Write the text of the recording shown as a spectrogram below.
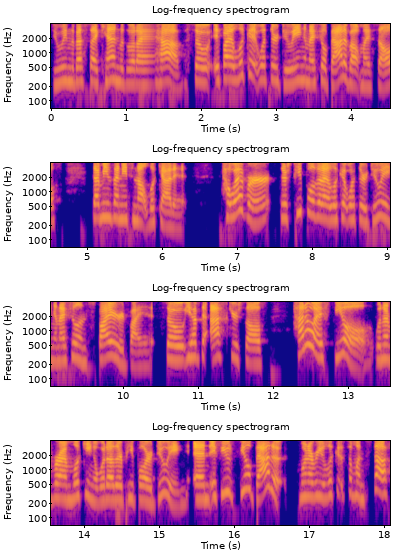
doing the best I can with what I have. So if I look at what they're doing and I feel bad about myself, that means I need to not look at it. However, there's people that I look at what they're doing and I feel inspired by it. So you have to ask yourself how do I feel whenever I'm looking at what other people are doing? And if you feel bad whenever you look at someone's stuff,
